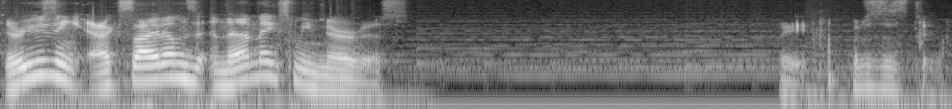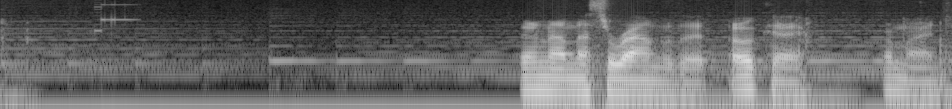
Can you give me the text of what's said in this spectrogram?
They're using X items, and that makes me nervous. Wait, what does this do? Better not mess around with it. Okay, never mind.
